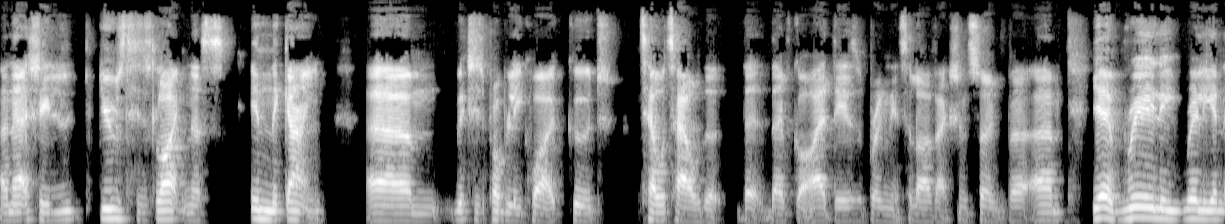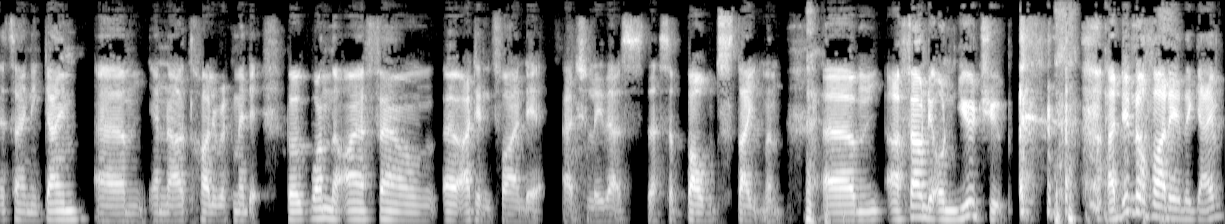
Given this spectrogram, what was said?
and they actually used his likeness in the game, um, which is probably quite a good telltale that that they've got ideas of bringing it to live action soon. But um, yeah, really, really entertaining game, um, and I'd highly recommend it. But one that I found, uh, I didn't find it actually. That's that's a bold statement. Um, I found it on YouTube. I did not find it in the game,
